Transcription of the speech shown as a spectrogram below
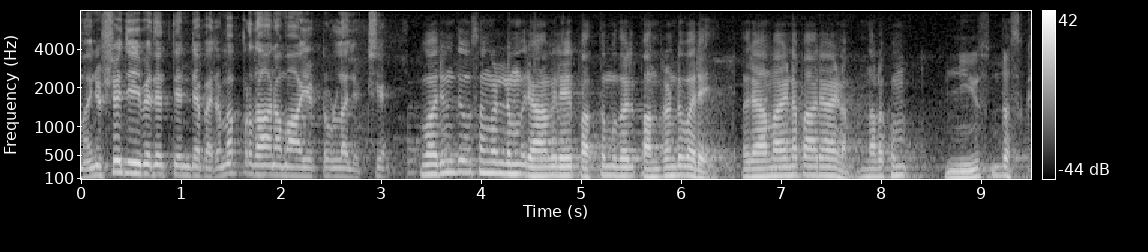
മനുഷ്യജീവിതത്തിന്റെ പരമപ്രധാനമായിട്ടുള്ള ലക്ഷ്യം. വരും ദിവസങ്ങളിലും രാവിലെ പത്ത് മുതൽ പന്ത്രണ്ട് വരെ രാമായണ പാരായണം നടക്കും. News desk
